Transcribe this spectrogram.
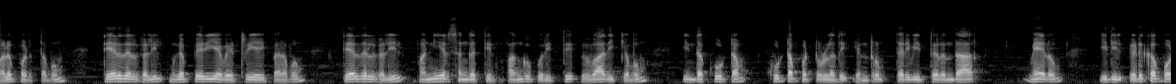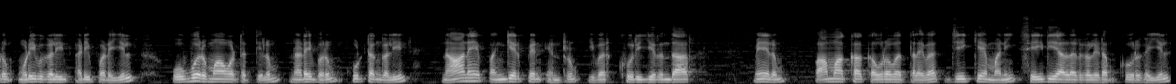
வலுப்படுத்தவும் தேர்தல்களில் மிகப்பெரிய வெற்றியை பெறவும் தேர்தல்களில் வன்னியர் சங்கத்தின் பங்கு குறித்து விவாதிக்கவும் இந்த கூட்டம் கூட்டப்பட்டுள்ளது என்றும் தெரிவித்திருந்தார். மேலும் இதில் எடுக்கப்படும் முடிவுகளின் அடிப்படையில் ஒவ்வொரு மாவட்டத்திலும் நடைபெறும் கூட்டங்களில் நானே பங்கேற்பேன் என்றும் இவர் கூறியிருந்தார். மேலும் பாமக கௌரவ தலைவர் ஜி. கே. மணி செய்தியாளர்களிடம் கூறுகையில்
